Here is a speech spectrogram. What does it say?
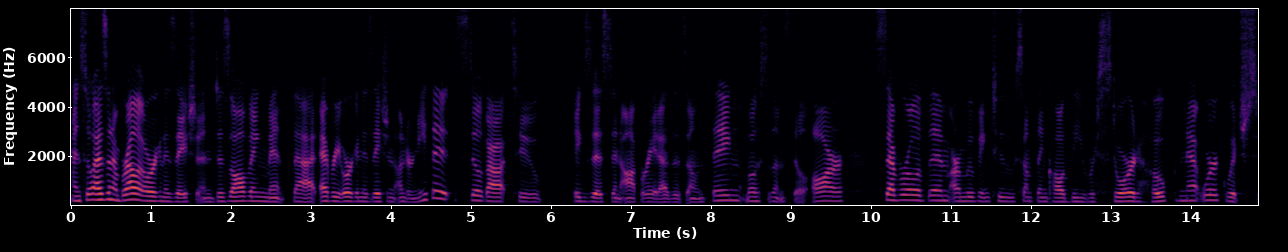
and so, as an umbrella organization, dissolving meant that every organization underneath it still got to exist and operate as its own thing. Most of them still are. Several of them are moving to something called the Restored Hope Network, which,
